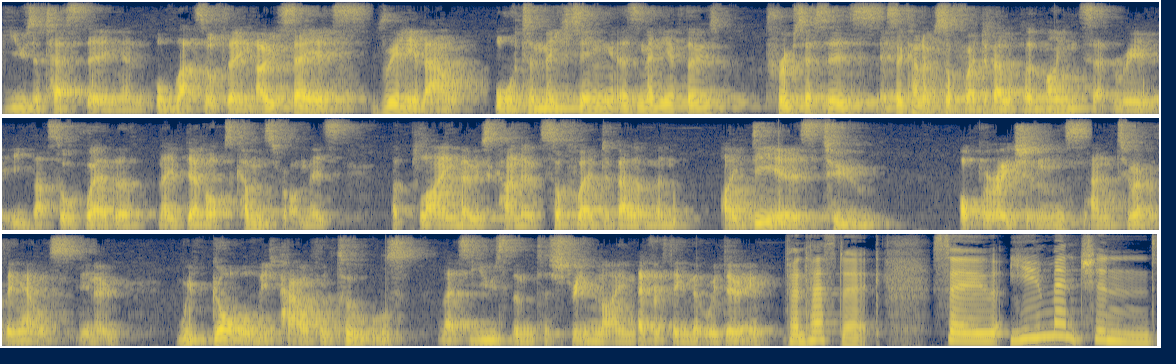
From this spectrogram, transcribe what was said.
user testing and all that sort of thing. I would say it's really about automating as many of those processes. It's a kind of software developer mindset, really. That's sort of where the name DevOps comes from, is applying those kind of software development ideas to operations and to everything else. You know, we've got all these powerful tools. Let's use them to streamline everything that we're doing. Fantastic. So you mentioned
